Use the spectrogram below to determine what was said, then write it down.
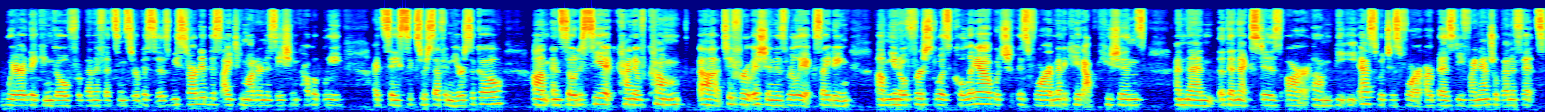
where they can go for benefits and services. We started this IT modernization probably, I'd say, six or seven years ago. Um, and so to see it kind of come uh, to fruition is really exciting. Um, you know, first was KOLEA, which is for Medicaid applications. And then the next is our um, BES, which is for our BESD financial benefits.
